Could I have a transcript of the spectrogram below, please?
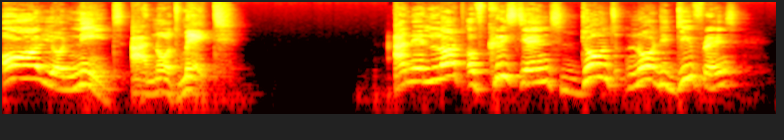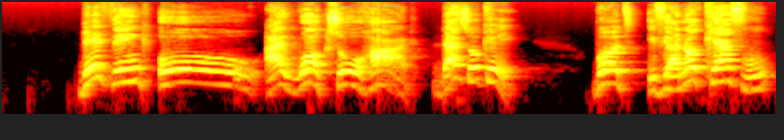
all your needs are not met. And a lot of Christians don't know the difference. They think, oh, I work so hard. That's okay. But if you are not careful,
